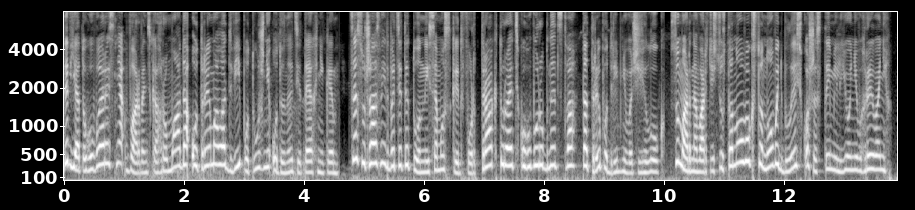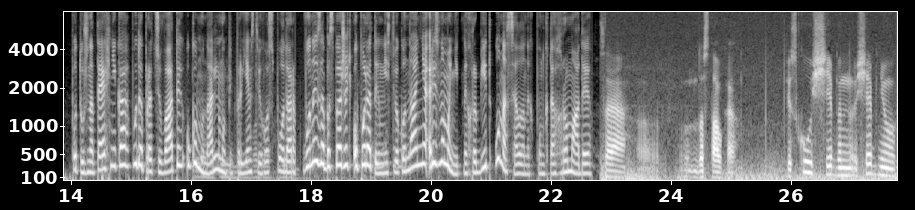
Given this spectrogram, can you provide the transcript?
9 вересня Варвинська громада отримала дві потужні одиниці техніки. Це сучасний 20-тонний самоскид «Форт-Трак» турецького виробництва та три подрібнювачі гілок. Сумарна вартість установок становить близько 6 мільйонів гривень. Потужна техніка буде працювати у комунальному підприємстві «Господар». Вони забезпечать оперативність виконання різноманітних робіт у населених пунктах громади. Це е, доставка піску, щебню,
